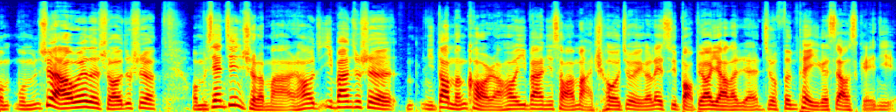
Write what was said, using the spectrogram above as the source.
我我们去 LV 的时候，就是我们先进去了嘛，然后一般就是你到门口，然后一般你扫完码之后，就有一个类似于保镖一样的人，就分配一个 sales 给你，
